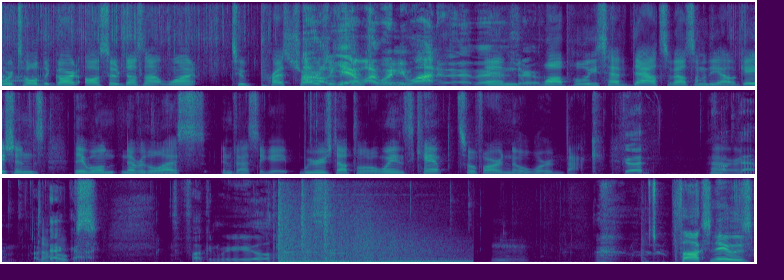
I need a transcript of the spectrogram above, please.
We're told the guard also does not want to press charges. Oh, yeah, against why wouldn't you want to? Uh, that and while police have doubts about some of the allegations, they will nevertheless investigate. We reached out to Little Wayne's camp. So far, no word back. Good. All Fuck right. them. It's Fuck a that hoax. guy. It's a fucking real. Hmm. Fox News:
